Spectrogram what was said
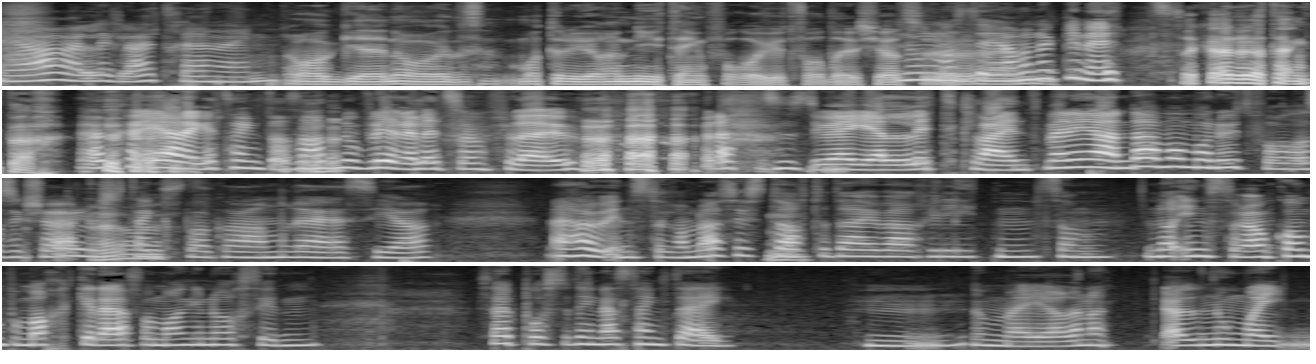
Ja, veldig glad i trening. Og eh, nå måtte du gjøre en ny ting for å utfordre deg sjøl. Nå må jeg gjøre noe nytt. Så hva er det du har tenkt der? Ja, hva er det jeg har tenkt der? sant? Nå blir jeg litt sånn flau. For dette syns jo jeg er litt kleint. Men igjen, der må man utfordre seg sjøl, og Ja, ikke tenke på hva andre sier. Jeg har jo Instagram, da, så jeg startet da jeg var liten. Som når Instagram kom på markedet for mange år siden. Så jeg postet ting der, så tenkte jeg Hm, nå må jeg gjøre noe Eller nå må jeg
